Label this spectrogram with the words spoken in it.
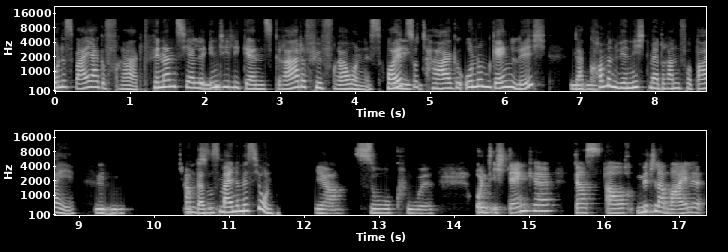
Und es war ja gefragt, finanzielle mhm. Intelligenz, gerade für Frauen, ist mhm. heutzutage mhm. unumgänglich. Da mhm. kommen wir nicht mehr dran vorbei. Mhm. Und das ist meine Mission. Ja, so cool. Und ich denke, dass auch mittlerweile,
